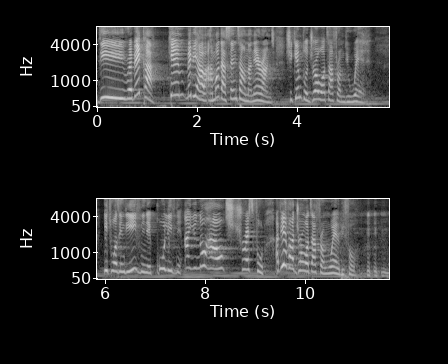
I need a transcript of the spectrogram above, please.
The Rebecca came. Maybe her, her mother sent her on an errand. She came to draw water from the well. It was in the evening, a cool evening, and you know how stressful. Have you ever drawn water from well before? you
